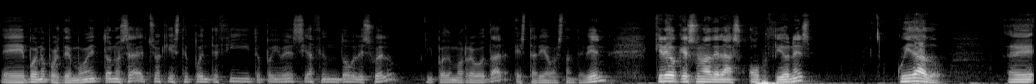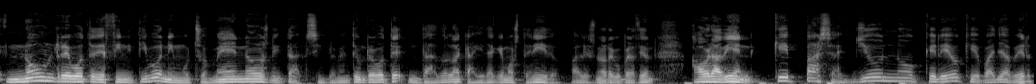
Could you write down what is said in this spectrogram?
Eh, bueno, pues de momento nos ha hecho aquí este puentecito para ver si hace un doble suelo y podemos rebotar, estaría bastante bien. Creo que es una de las opciones. Cuidado, eh, no un rebote definitivo, ni mucho menos, ni tal. Simplemente un rebote dado la caída que hemos tenido, ¿vale? Es una recuperación. Ahora bien, ¿qué pasa? Yo no creo que vaya a haber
